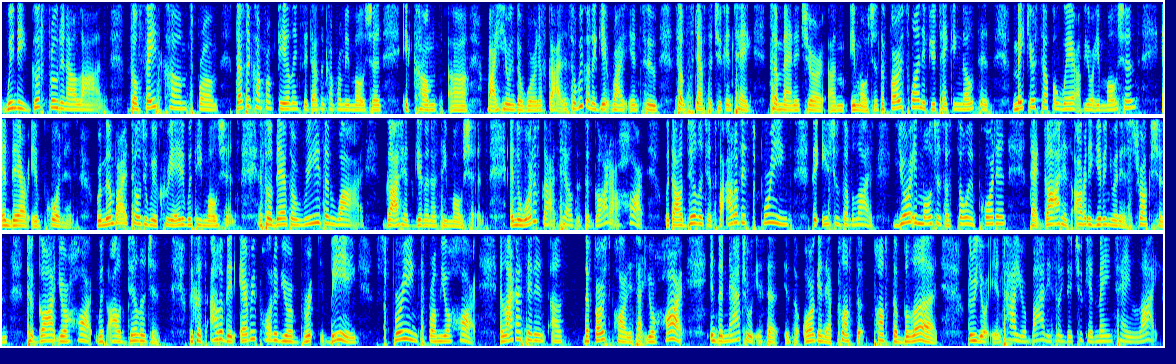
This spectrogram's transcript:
we need good fruit in our lives. So faith comes from doesn't come from feelings. It doesn't come from emotion. It comes uh, by hearing the word of God. And so we're going to get right into some steps that you can take to manage your um, emotions. The first one, if you're taking notes, is make yourself aware of your emotions and their importance. Remember, I told you we we're created with emotions, and so there's a reason why God has given us emotions. And the Word of God tells us to guard our heart with all diligence, for out of it springs the issues of life. Your emotions are so important that God has already given you an instruction to guard your heart with all diligence, because out of it, every part of your being springs from your heart. And like I said in uh, the first part is that your heart in the natural is the is the organ that pumps the pumps the blood through your entire body so that you can maintain life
